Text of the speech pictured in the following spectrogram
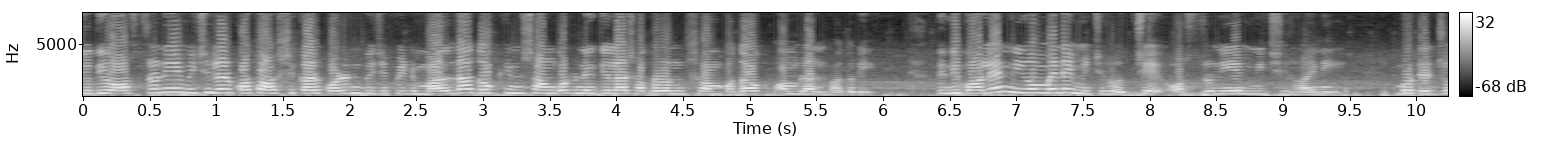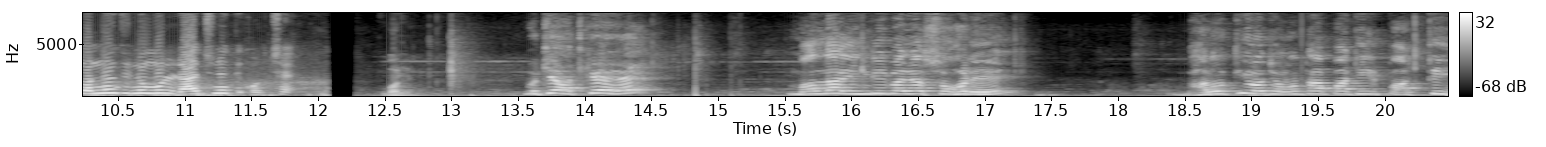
যদিও অস্ত্র নিয়ে মিছিলের কথা অস্বীকার করেন বিজেপির মালদা দক্ষিণ সাংগঠনিক জেলা সাধারণ সম্পাদক অমলান ভাদুরী। তিনি বলেন নিয়ম মেনে মিছিল হচ্ছে অস্ত্র নিয়ে মিছিল হয়নি। ভোটের জন্য তৃণমূল রাজনীতি করছে। বলেন। বলছি আজকে মালদার ইংরেজবাজার শহরে ভারতীয় জনতা পার্টির প্রার্থী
